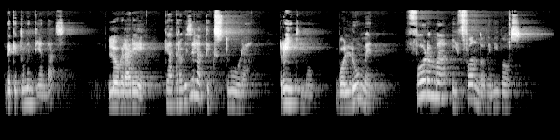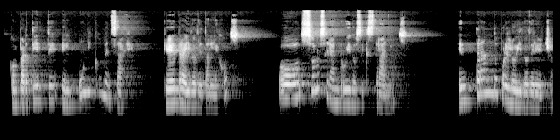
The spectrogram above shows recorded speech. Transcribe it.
de que tú me entiendas? ¿Lograré que a través de la textura, ritmo, volumen, forma y fondo de mi voz, compartirte el único mensaje que he traído de tan lejos? ¿O solo serán ruidos extraños, entrando por el oído derecho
